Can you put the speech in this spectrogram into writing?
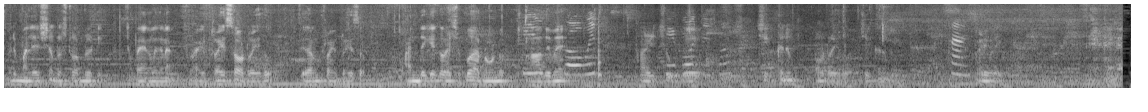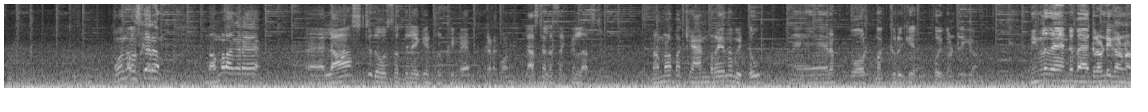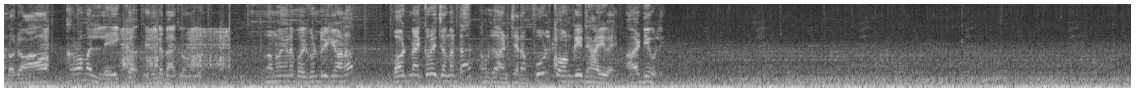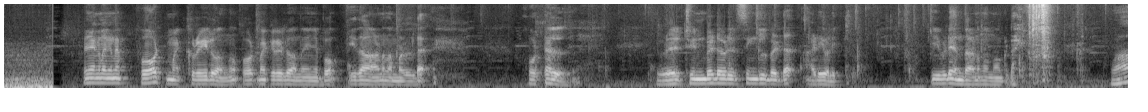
ഒരു മലേഷ്യൻ റെസ്റ്റോറന്റ് കിട്ടി. അപ്പോൾ ഞങ്ങളിങ്ങനെ ഫ്രൈഡ് റൈസ് ഓർഡർ ചെയ്തു. ഇതാണ് ഫ്രൈഡ് റൈസ് അന്ത്യക്കൊക്കെ വിശപ്പ് കാരണം കാരണമുണ്ട് ആദ്യമേ കഴിച്ചു. ചിക്കനും ഓർഡർ ചെയ്തു. ചിക്കനും. അടിപൊളി. അപ്പോൾ നമസ്കാരം. നമ്മളങ്ങനെ ലാസ്റ്റ് ദിവസത്തിലേക്ക് ട്രിപ്പിന്റെ കിടക്കുവാണ്. ലാസ്റ്റ് അല്ല സെക്കൻഡ് ലാസ്റ്റ് നമ്മളപ്പോൾ ക്യാൻബറയിൽ നിന്ന് വിട്ടു. നേരെ പോർട്ട് മക്യൂറിക്ക് പോയിക്കൊണ്ടിരിക്കുകയാണ് നിങ്ങളിത് എന്റെ ബാക്ക്ഗ്രൗണ്ടിൽ കാണുന്നുണ്ടോ? ഒരു ആക്രമ ലേക്ക് ഇതിന്റെ ബാക്ക്ഗ്രൗണ്ടിൽ നമ്മളിങ്ങനെ പോയിക്കൊണ്ടിരിക്കുകയാണ് പോർട്ട് മക്യുറി ചെന്നിട്ട് നമുക്ക് കാണിച്ചു തരാം ഫുൾ കോൺക്രീറ്റ് ഹൈവേ അടിപൊളി. അപ്പോൾ ഞങ്ങളിങ്ങനെ ഫോർട്ട് മക്രിയിൽ വന്നു. ഫോർട്ട് മക്രിയിൽ വന്നു കഴിഞ്ഞപ്പോൾ ഇതാണ് നമ്മളുടെ ഹോട്ടൽ. ഇവിടെ ട്വിൻ ബെഡ് ഇവിടെ ഒരു സിംഗിൾ ബെഡ് അടിപൊളി. ഇവിടെ എന്താണെന്ന് നോക്കട്ടെ. വാ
